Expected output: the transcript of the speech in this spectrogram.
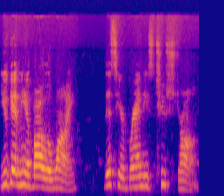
you get me a bottle of wine. This here brandy's too strong.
